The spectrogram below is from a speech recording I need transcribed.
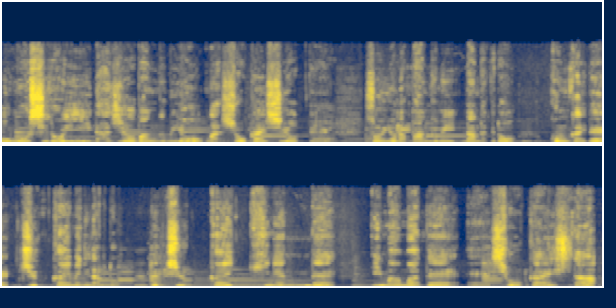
面白いラジオ番組を、まあ、紹介しようっていう、はい。そういうような番組なんだけど、うん。今回で10回目になると、うん。で10回記念で今まで、えー紹介した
